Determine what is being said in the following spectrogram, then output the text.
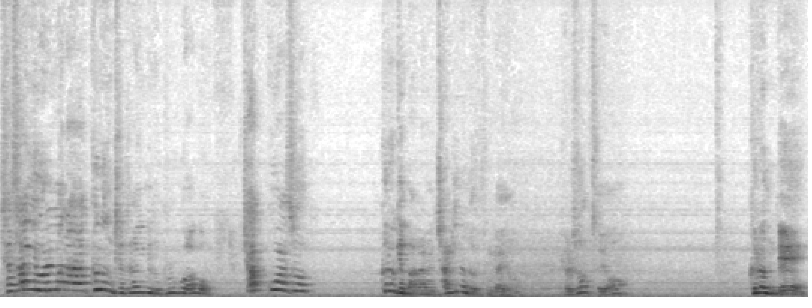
세상이 얼마나 그런 세상임에도 불구하고 자꾸 와서 그렇게 말하는 자기는 어떤가요? 별수 없어요. 그런데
